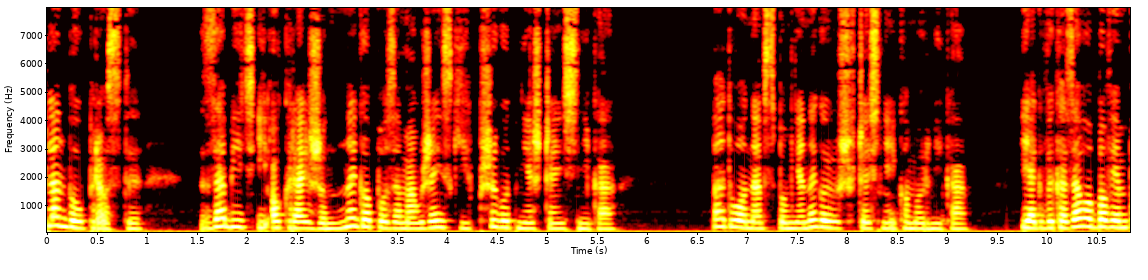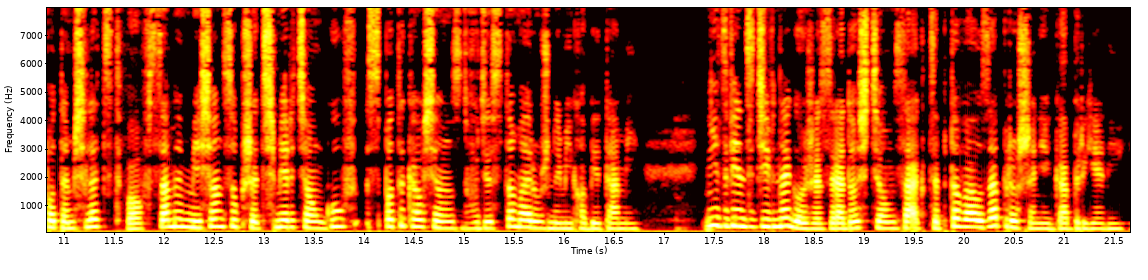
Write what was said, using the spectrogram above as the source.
Plan był prosty: zabić i okraść żądnego pozamałżeńskich przygód nieszczęśnika. Padło na wspomnianego już wcześniej komornika. Jak wykazało bowiem potem śledztwo, w samym miesiącu przed śmiercią Gów spotykał się z dwudziestoma różnymi kobietami. Nic więc dziwnego, że z radością zaakceptował zaproszenie Gabrieli.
